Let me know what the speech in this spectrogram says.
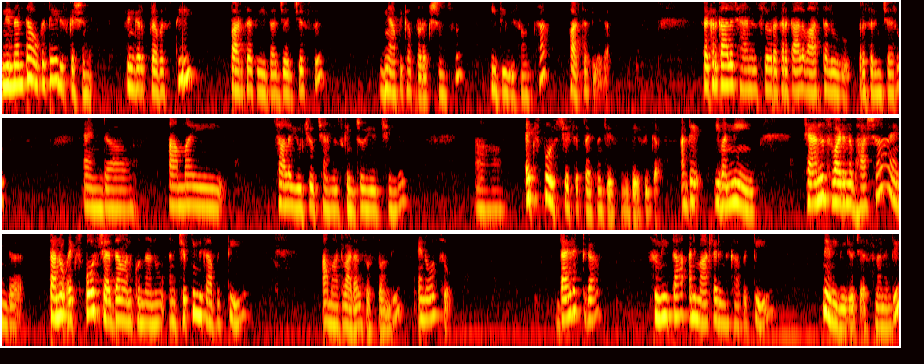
నిన్నంతా ఒకటే డిస్కషన్ సింగర్ ప్రవస్థి పాడతా జడ్జెస్ జ్ఞాపిక ప్రొడక్షన్స్ ఈటీవీ సంస్థ పాడతా రకరకాల ఛానల్స్లో రకరకాల వార్తలు ప్రసరించారు. అండ్ uh, ఆ అమ్మాయి చాలా యూట్యూబ్ ఛానల్స్కి ఇంటర్వ్యూ ఇచ్చింది. ఎక్స్పోజ్ చేసే ప్రయత్నం చేసింది బేసిక్గా అంటే ఇవన్నీ ఛానల్స్ వాడిన భాష అండ్ తను ఎక్స్పోజ్ చేద్దాం అనుకున్నాను అని చెప్పింది కాబట్టి ఆ మాట వాడాల్సి వస్తుంది. అండ్ ఆల్సో డైరెక్ట్గా సునీత అని మాట్లాడింది కాబట్టి నేను ఈ వీడియో చేస్తున్నానండి.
